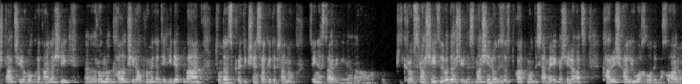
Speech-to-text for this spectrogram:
შტატში, რომელ ქვეყანაში, რომელ ქალაქში რა უფრო მეტად იყიდება, ან თუნდაც predictions აკეთებს, ანუ წინასწარი ფიქრობს რა შეიძლება დასჭირდეს. მაშინ, როდესაც თქვა მონდის ამერიკაში რაღაც ქარიშხალი უახლოვდება, ხო? ანუ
